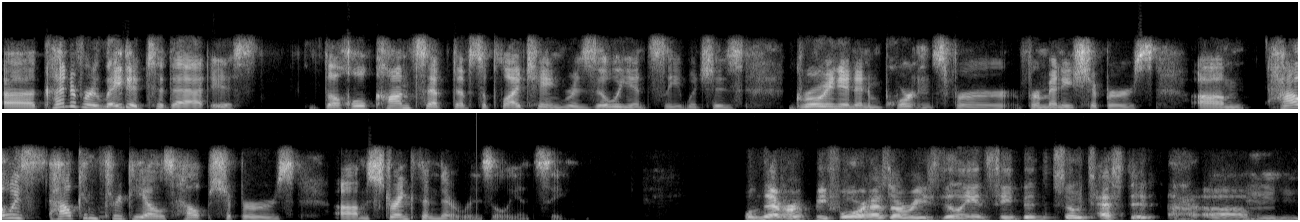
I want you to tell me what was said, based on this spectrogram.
Uh, kind of related to that is the whole concept of supply chain resiliency, which is growing in importance for for many shippers. Um, how is how can 3PLs help shippers um, strengthen their resiliency? Well, never before has our resiliency been so tested. Um, mm-hmm.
